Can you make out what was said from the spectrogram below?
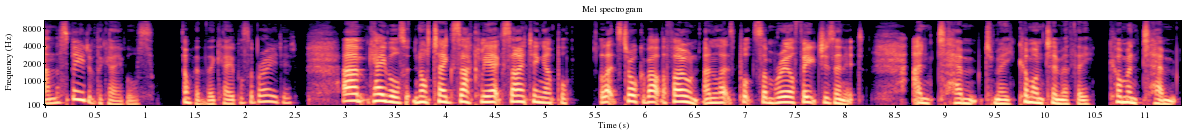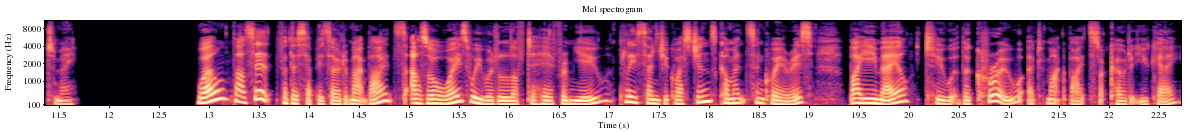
and the speed of the cables and whether the cables are braided. Um, cables, not exactly exciting, Apple. Let's talk about the phone and let's put some real features in it. And tempt me. Come on, Timothy. Come and tempt me. Well, that's it for this episode of MacBites. As always, we would love to hear from you. Please send your questions, comments, and queries by email to the crew at macbites.co.uk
